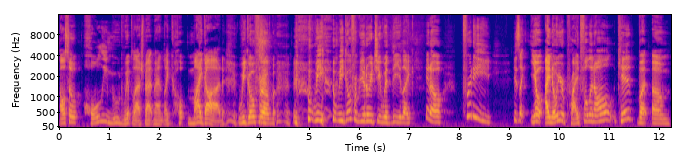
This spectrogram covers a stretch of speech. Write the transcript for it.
Also, holy mood whiplash, Batman! Like, ho- my God, we go from we we go from Yoruichi with the like, you know, pretty. He's like, yo, I know you're prideful and all, kid, but um,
